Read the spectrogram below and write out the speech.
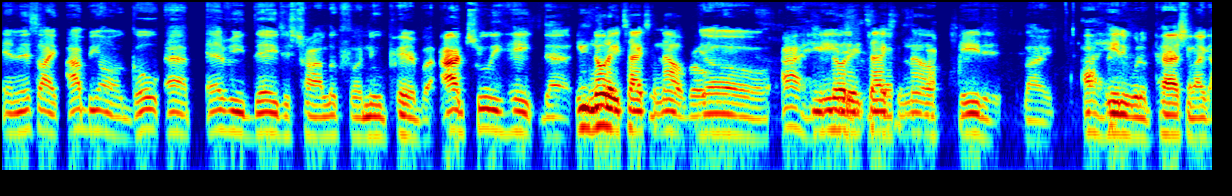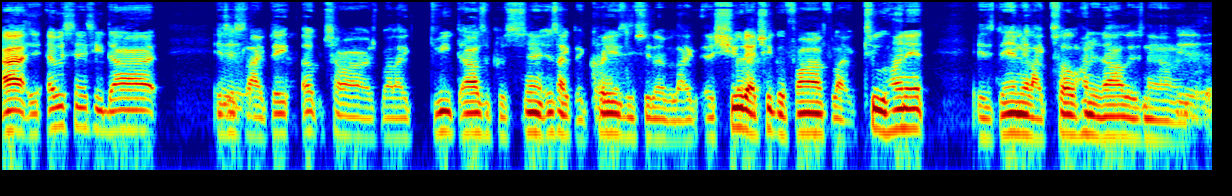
and it's like I be on a Go app every day just trying to look for a new pair. But I truly hate that. You know they taxing now, bro. Yo, I hate You know they taxing bro. now. I hate it. Like, I hate it with a passion. Like, I ever since he died, it's yeah. just like they upcharge by like three thousand percent. It's like the craziest shit ever. Like a shoe that you could find for like two hundred is damn near like twelve hundred dollars now. Yeah.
